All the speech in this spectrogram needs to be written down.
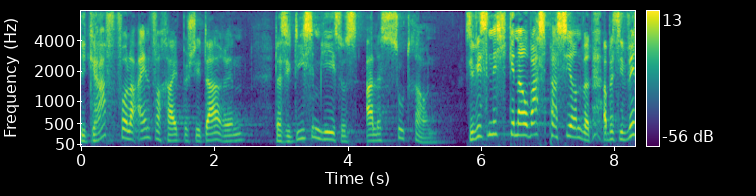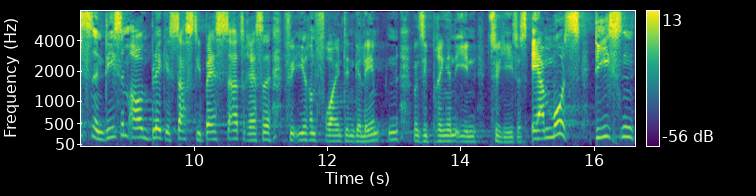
Die kraftvolle Einfachheit besteht darin, dass sie diesem Jesus alles zutrauen. Sie wissen nicht genau, was passieren wird, aber sie wissen, in diesem Augenblick ist das die beste Adresse für ihren Freund, den Gelähmten, und sie bringen ihn zu Jesus. Er muss diesen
